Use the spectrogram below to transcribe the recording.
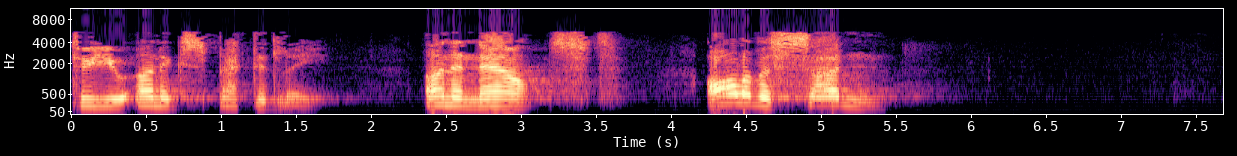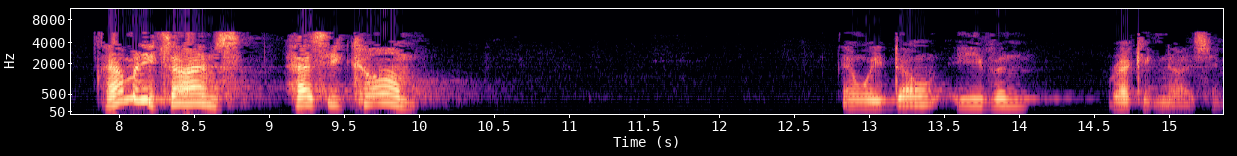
to you unexpectedly, unannounced, all of a sudden. How many times has He come? And we don't even recognize Him.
